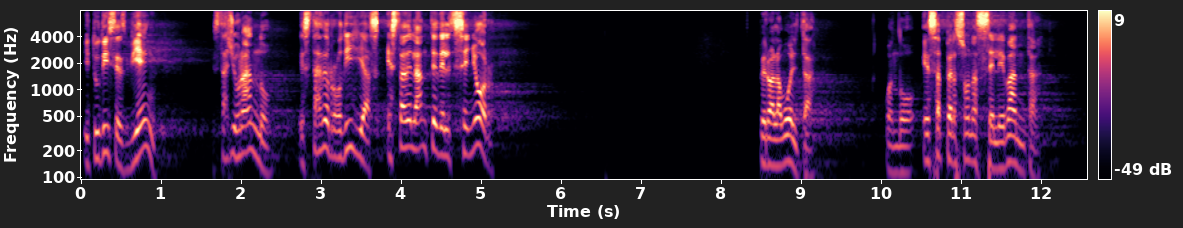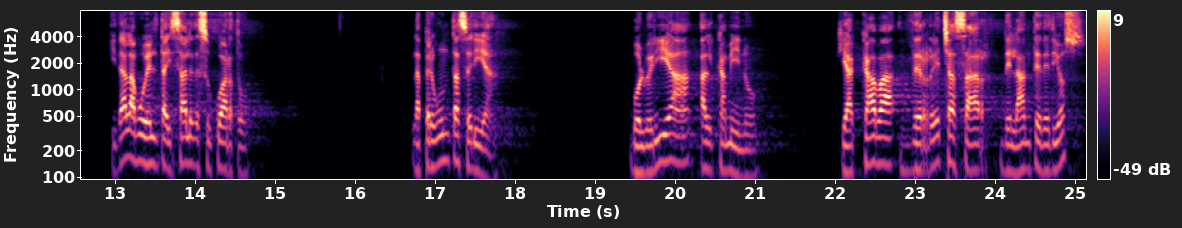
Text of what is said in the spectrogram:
Y tú dices, bien, está llorando, está de rodillas, está delante del Señor. Pero a la vuelta, cuando esa persona se levanta y da la vuelta y sale de su cuarto, la pregunta sería, ¿volvería al camino que acaba de rechazar delante de Dios?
